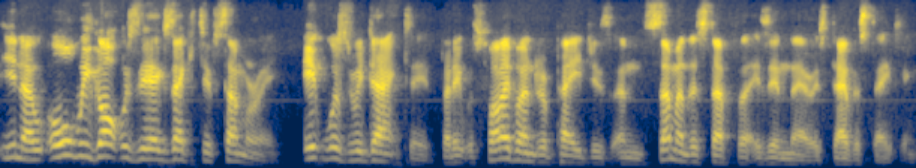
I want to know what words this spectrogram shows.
you know, all we got was the executive summary. It was redacted, but it was 500 pages, and some of the stuff that is in there is devastating.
